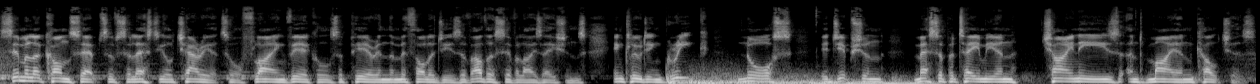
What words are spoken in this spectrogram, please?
Similar concepts of celestial chariots or flying vehicles appear in the mythologies of other civilizations, including Greek, Norse, Egyptian, Mesopotamian, Chinese, and Mayan cultures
